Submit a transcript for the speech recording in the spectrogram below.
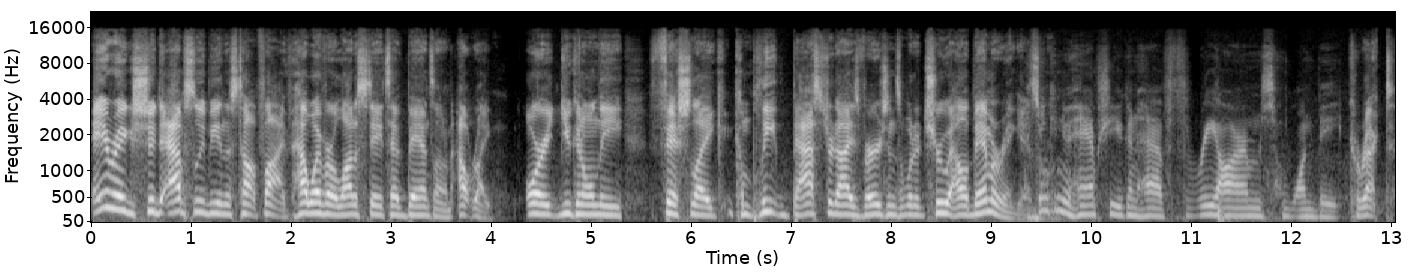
A rig should absolutely be in this top five. However, a lot of states have bans on them outright. Or you can only fish like complete bastardized versions of what a true Alabama rig is. I think in New Hampshire you can have three arms, one bait. Correct.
